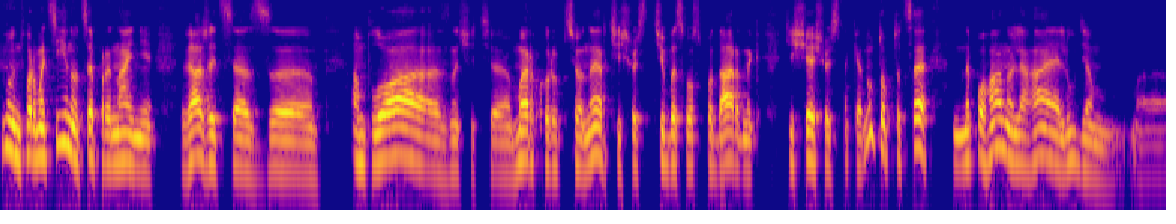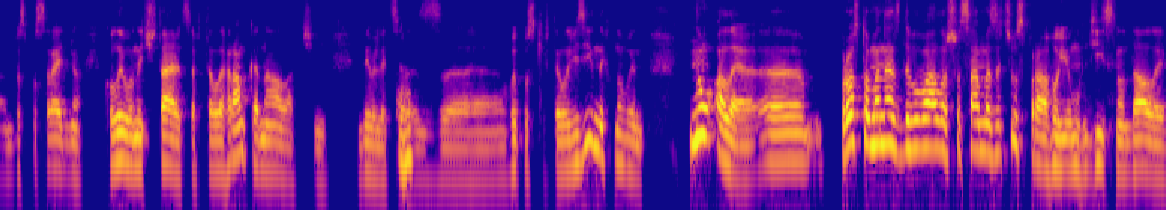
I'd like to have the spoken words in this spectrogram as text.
Ну, інформаційно це принаймні в'яжеться з амплуа, значить, е, мер-корупціонер, чи щось, чи безгосподарник, чи ще щось таке. Ну, тобто, це непогано лягає людям е, безпосередньо, коли вони читають це в телеграм-каналах чи дивляться Ага. з е, випусків телевізійних новин. Ну, але просто мене здивувало, що саме за цю справу йому дійсно дали.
